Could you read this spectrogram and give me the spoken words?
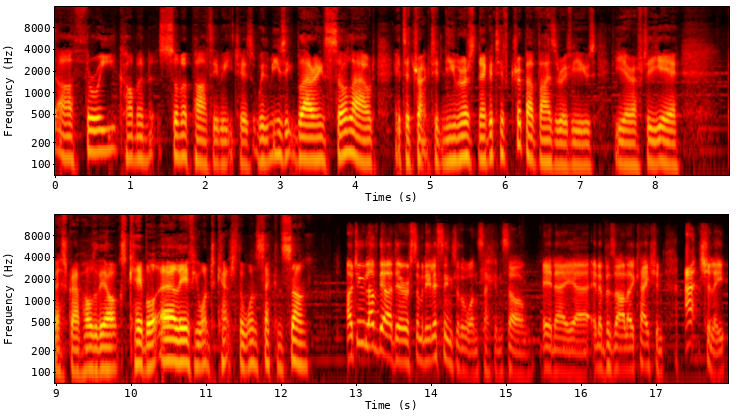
are three common summer party beaches with music blaring so loud it's attracted numerous negative TripAdvisor reviews year after year. Best grab hold of the aux cable early if you want to catch the one second song. I do love the idea of somebody listening to the one second song in a uh, in a bizarre location. Actually,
